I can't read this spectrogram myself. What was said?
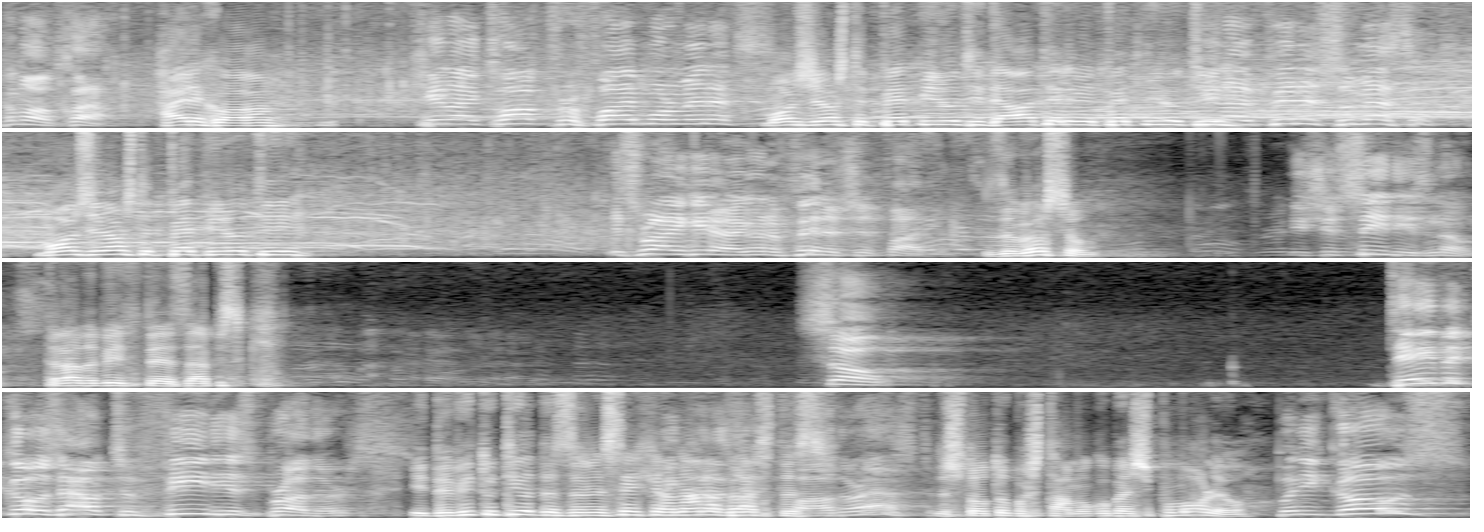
Come on, clap. Хайде хора, Can I talk for five more minutes? може ли още 5 минути? Давате ли ми 5 минути? Can I finish the message? Може ли още 5 минути? It's right here. I'm going to finish in five minutes. Завършвам. You should see these notes. Трябва да видите тези записки. So, David goes out to feed his brothers И Давид отива да занесе храна на братята си. Защото баща му го беше помолил. But he goes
